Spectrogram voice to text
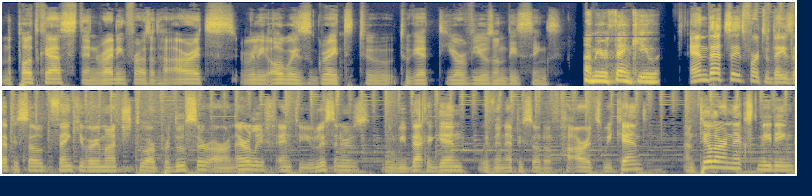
on the podcast and writing for us at Haaretz. Really, always great to, to get your views on these things. Amir, thank you. And that's it for today's episode. Thank you very much to our producer, Aaron Ehrlich, and to you listeners. We'll be back again with an episode of Haaretz Weekend. Until our next meeting,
